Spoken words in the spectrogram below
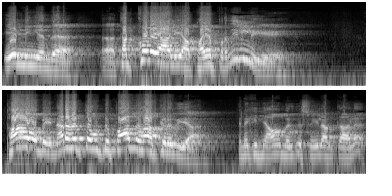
ஏன் நீங்க இந்த தற்கொலை தற்கொலையாளியா பயப்படுறது? இல்லையே. பாவமே நரகத்தை விட்டு பாதுகாக்கிறது யார்? எனக்கு ஞாபகம் இருக்கு ஸ்ரீலங்காவில்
